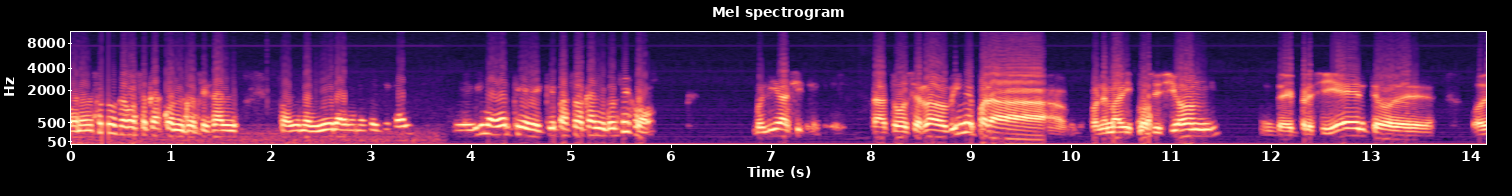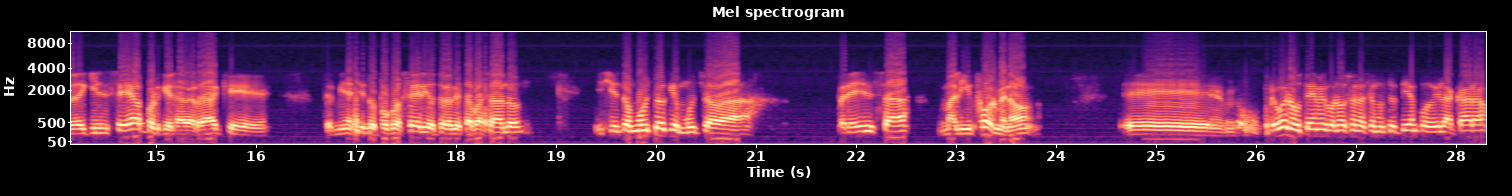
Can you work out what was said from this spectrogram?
Bueno, nosotros estamos acá con el concejal Fabián Olivera, bueno, concejal. Eh, vine a ver qué, qué pasó acá en el consejo. Buen día, está todo cerrado. Vine para ponerme a disposición del presidente o de, o de quien sea, porque la verdad que termina siendo poco serio todo lo que está pasando. Y siento mucho que mucha prensa malinforme, ¿no? Eh, pero bueno, ustedes me conocen hace mucho tiempo, doy la cara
